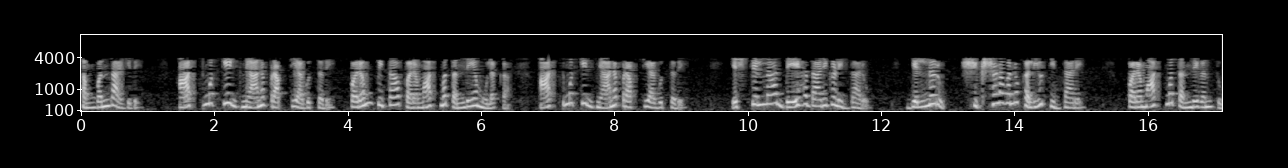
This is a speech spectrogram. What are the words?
ಸಂಬಂಧ ಆಗಿದೆ. ಆತ್ಮಕ್ಕೆ ಜ್ಞಾನ ಪ್ರಾಪ್ತಿಯಾಗುತ್ತದೆ. ಪರಂಪಿತ ಪರಮಾತ್ಮ ತಂದೆಯ ಮೂಲಕ ಆತ್ಮಕ್ಕೆ ಜ್ಞಾನ ಪ್ರಾಪ್ತಿಯಾಗುತ್ತದೆ. ಎಷ್ಟೆಲ್ಲ ದೇಹದಾರಿಗಳಿದ್ದಾರೋ, ಎಲ್ಲರೂ ಶಿಕ್ಷಣವನ್ನು ಕಲಿಯುತ್ತಿದ್ದಾರೆ. ಪರಮಾತ್ಮ ತಂದೆಗಂತೂ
